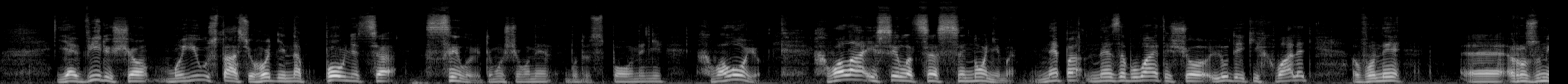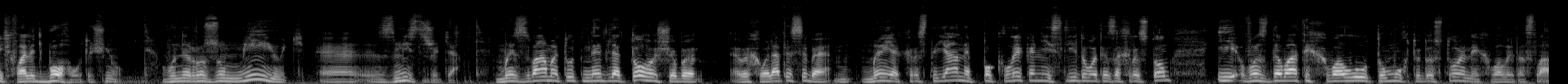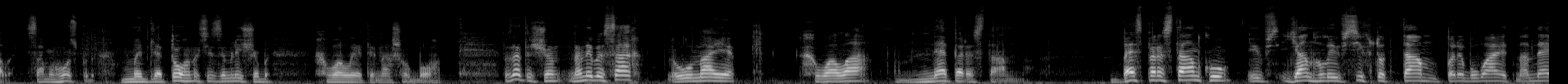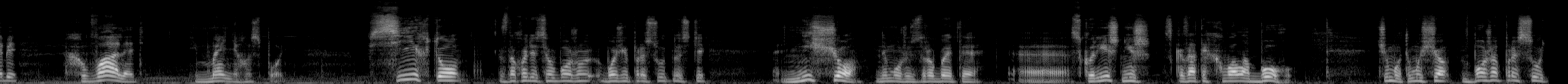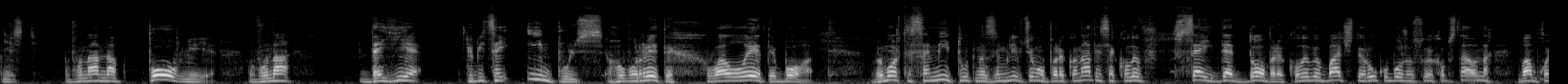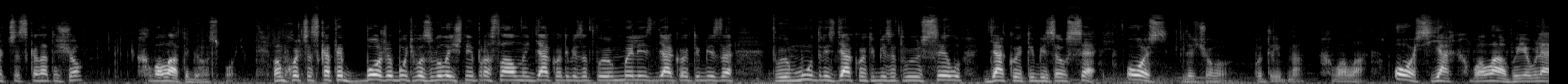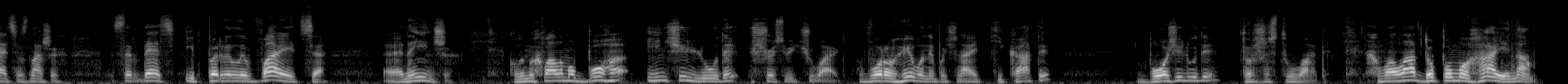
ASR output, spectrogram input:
Я вірю, що мої уста сьогодні наповняться силою, тому що вони будуть сповнені хвалою. Хвала і сила це синоніми. Не, не забувайте, що люди, які хвалять, вони розуміють, хвалять Бога, уточню. Вони розуміють е, зміст життя. Ми з вами тут не для того, щоб вихваляти себе. Ми, як християни, покликані слідувати за Христом і воздавати хвалу тому, хто достойний хвали та слави, саме Господу. Ми для того на цій землі, щоб хвалити нашого Бога. Ви знаєте, що на небесах лунає хвала неперестанно без перестанку, і янголи, і всі, хто там перебувають на небі, хвалять імення Господнє. Всі, хто знаходяться в Божу, Божій присутності, ніщо не можуть зробити е, скоріш, ніж сказати хвала Богу. Чому? Тому що Божа присутність вона наповнює, вона дає тобі цей імпульс говорити, хвалити Бога. Ви можете самі тут на землі в цьому переконатися, коли все йде добре, коли ви бачите руку Божу в своїх обставинах, вам хочеться сказати, що хвала тобі, Господь. Вам хочеться сказати, Боже, будь возвеличений і прославлений, дякую тобі за твою милість, дякую тобі за твою мудрість, дякую тобі за твою силу, дякую тобі за все. Ось для чого потрібна хвала. Ось як хвала виявляється з наших сердець і переливається е, на інших. Коли ми хвалимо Бога, інші люди щось відчувають. Вороги вони починають тікати, Божі люди торжествувати. Хвала допомагає нам.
